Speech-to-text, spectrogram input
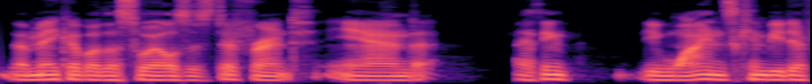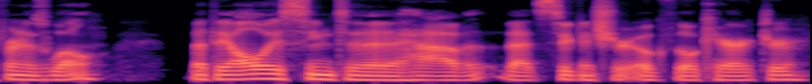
The makeup of the soils is different, and I think the wines can be different as well. But they always seem to have that signature Oakville character,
